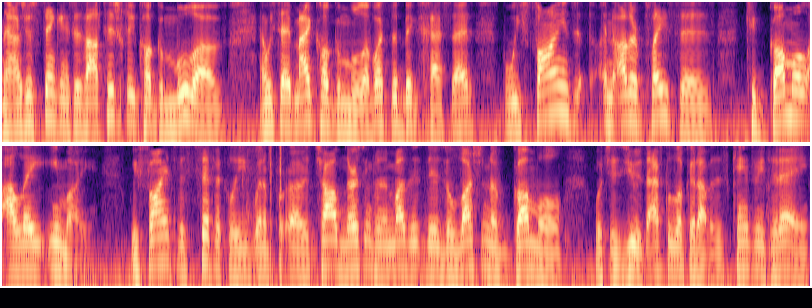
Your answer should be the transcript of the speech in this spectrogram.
Now I was just thinking, it says Val Tishchi called Gemulav, and we said called Gemulav. What's the big chesed? But we find in other places Kigamul Alei Imai. We find specifically when a, a child nursing from the mother, there's a lashon of gumul which is used. I have to look it up. This came to me today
